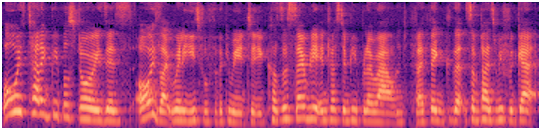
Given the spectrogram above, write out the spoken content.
always telling people stories is always like really useful for the community because there's so many interesting people around. And I think that sometimes we forget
